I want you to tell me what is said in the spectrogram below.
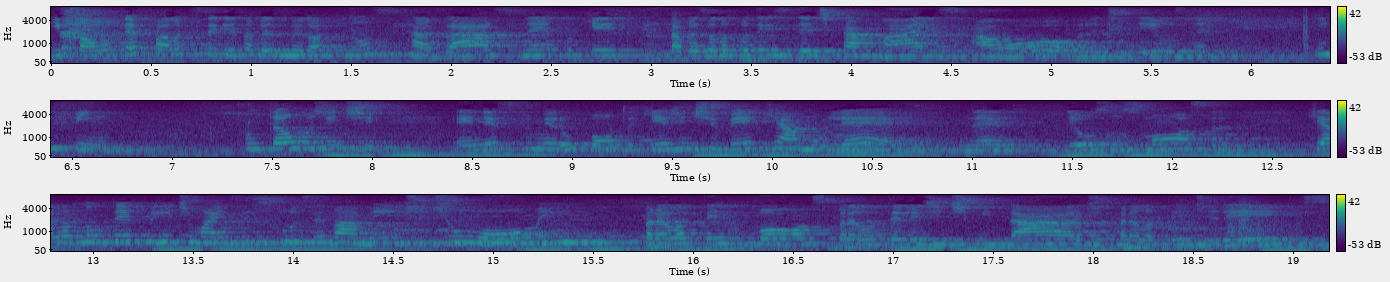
E Paulo até fala que seria talvez melhor que não se casasse, né? Porque talvez ela poderia se dedicar mais à obra de Deus, né? Enfim. Então, gente, é, nesse primeiro ponto aqui a gente vê que a mulher, né? Deus nos mostra que ela não depende mais exclusivamente de um homem para ela ter voz, para ela ter legitimidade, para ela ter direitos.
